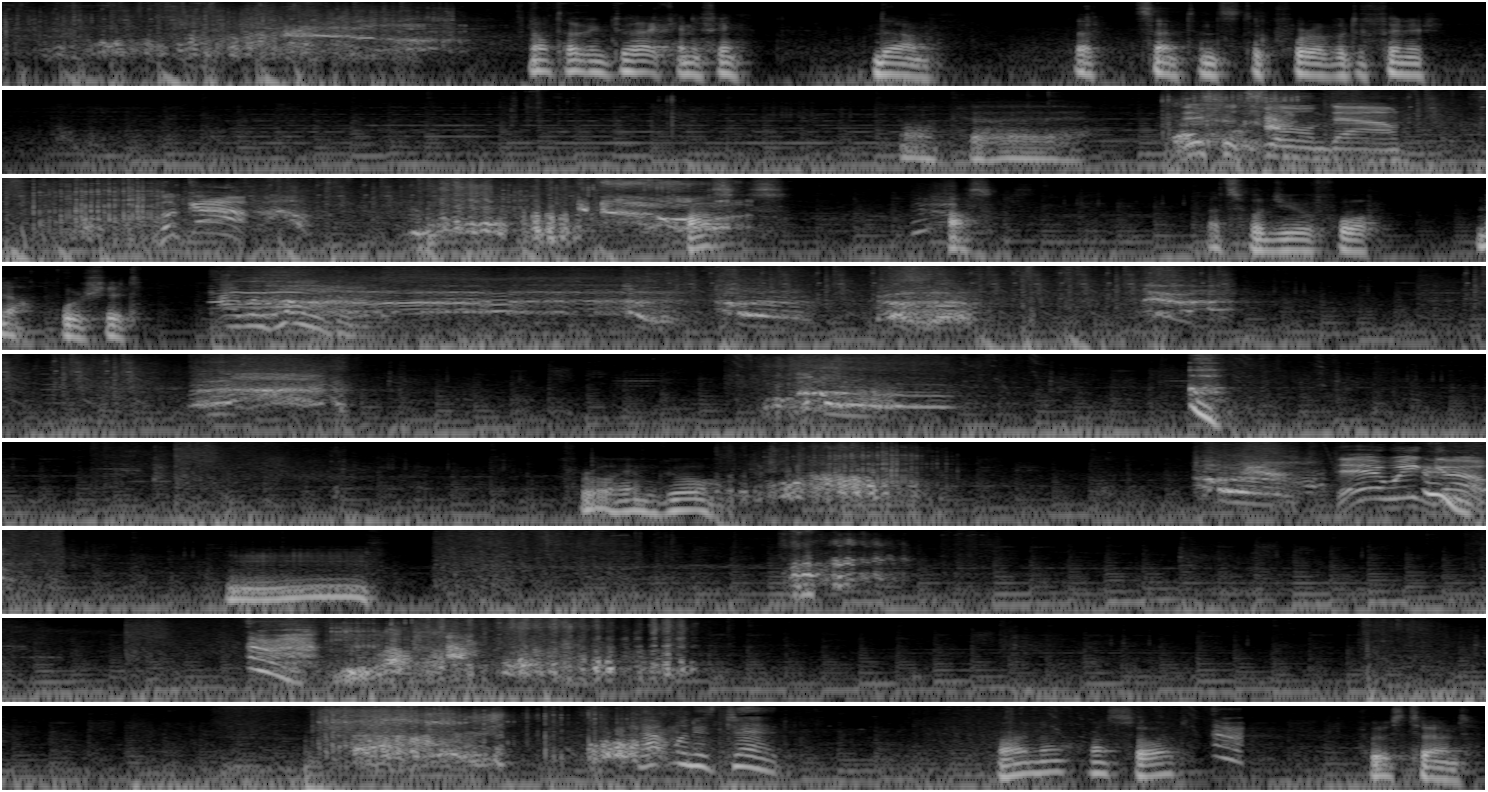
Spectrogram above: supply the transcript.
not having to hack anything. Damn, that sentence took forever to finish. Should slow him down. Look out! Husks. Husks. That's what you're for. No, bullshit. I will hold them. There we go! Hmm. That one is dead. I know, I saw it. First hand.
